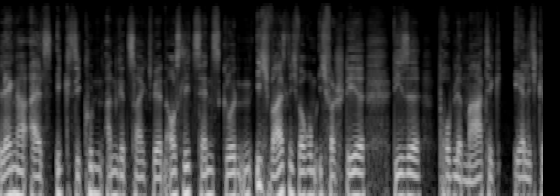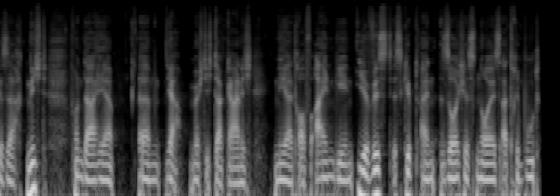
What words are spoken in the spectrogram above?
länger als x Sekunden angezeigt werden, aus Lizenzgründen. Ich weiß nicht warum, ich verstehe diese Problematik ehrlich gesagt nicht. Von daher, ähm, ja, möchte ich da gar nicht näher drauf eingehen. Ihr wisst, es gibt ein solches neues Attribut,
